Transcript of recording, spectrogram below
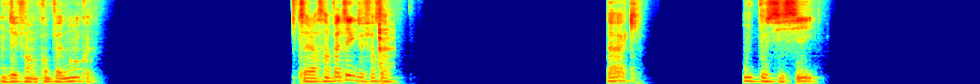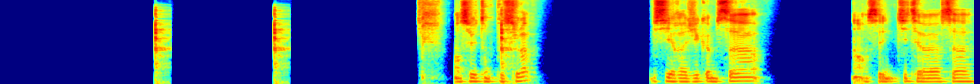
On défend complètement, quoi. Ça a l'air sympathique de faire ça. Tac. On pousse ici. Ensuite, on pousse là. S'il réagit comme ça... Non, c'est une petite erreur, ça.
